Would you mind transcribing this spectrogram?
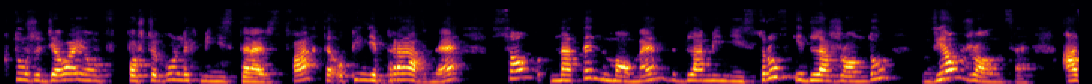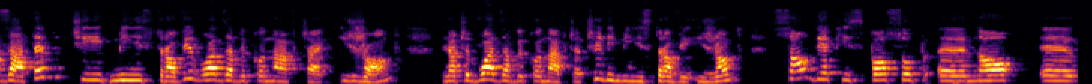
którzy działają w poszczególnych ministerstwach, te opinie prawne są na ten moment dla ministrów i dla rządu wiążące. A zatem ci ministrowie, władza wykonawcza i rząd, znaczy władza wykonawcza, czyli ministrowie i rząd, są w jakiś sposób e, no, e,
